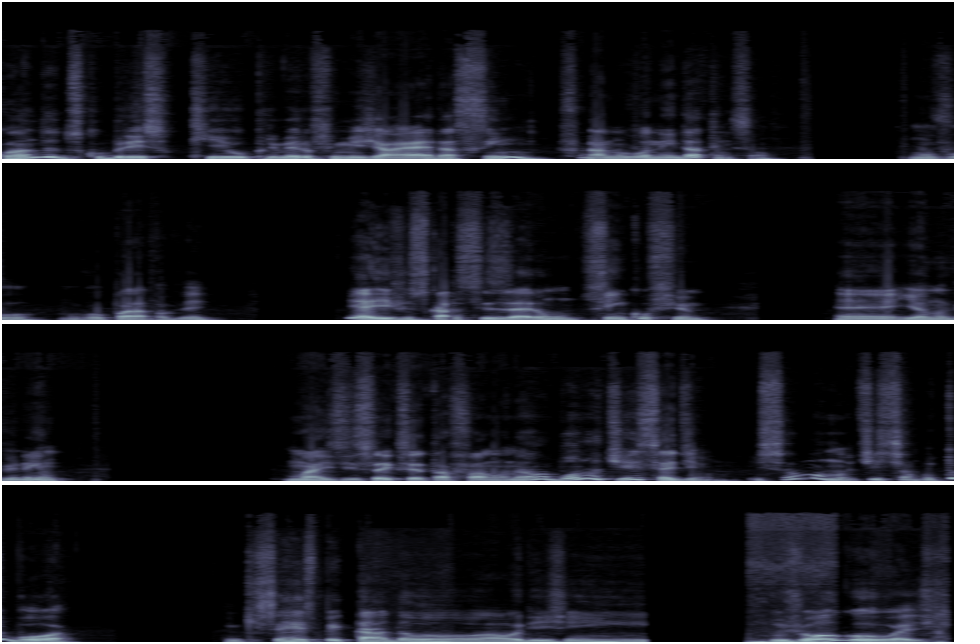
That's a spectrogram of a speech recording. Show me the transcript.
Quando eu descobri isso, que o primeiro filme já era assim, eu falei, ah, não vou nem dar atenção. Não vou, não vou parar pra ver. E aí os caras fizeram cinco filmes. É, e eu não vi nenhum. Mas isso aí que você tá falando é uma boa notícia, Edinho. Isso é uma notícia muito boa. Tem que ser respeitada a origem do jogo, Edinho.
